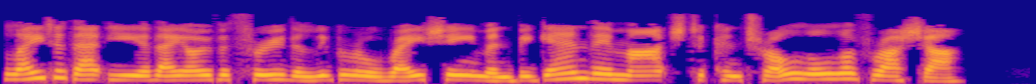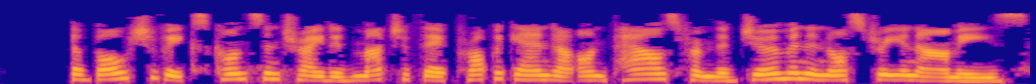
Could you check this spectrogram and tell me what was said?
Later that year they overthrew the liberal regime and began their march to control all of Russia. The Bolsheviks concentrated much of their propaganda on POWs from the German and Austrian armies.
